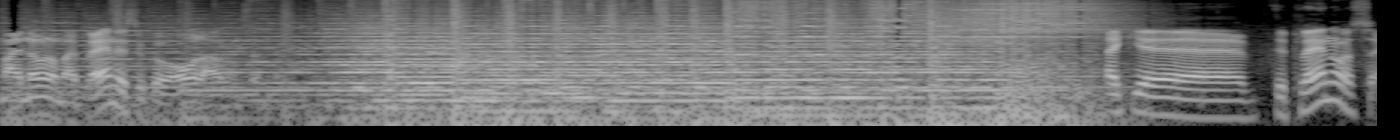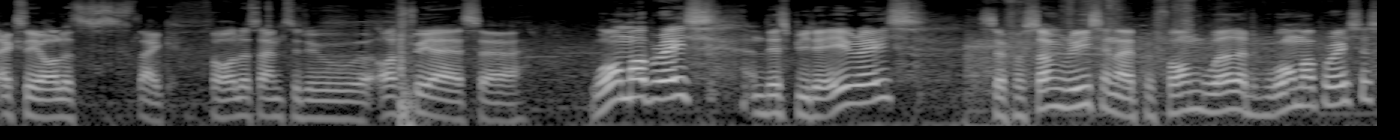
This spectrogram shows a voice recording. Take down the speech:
my no, my plan is to go all out. Like uh, the plan was actually always like for all the time to do Austria as a warm-up race and this be the A race. So for some reason I perform well at warm-up races.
